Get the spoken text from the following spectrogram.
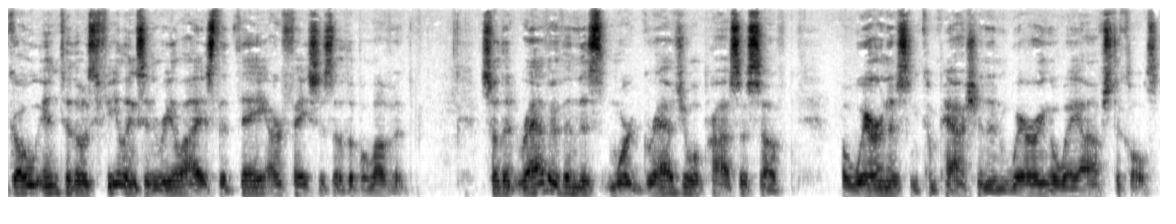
go into those feelings and realize that they are faces of the beloved? So that rather than this more gradual process of awareness and compassion and wearing away obstacles.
